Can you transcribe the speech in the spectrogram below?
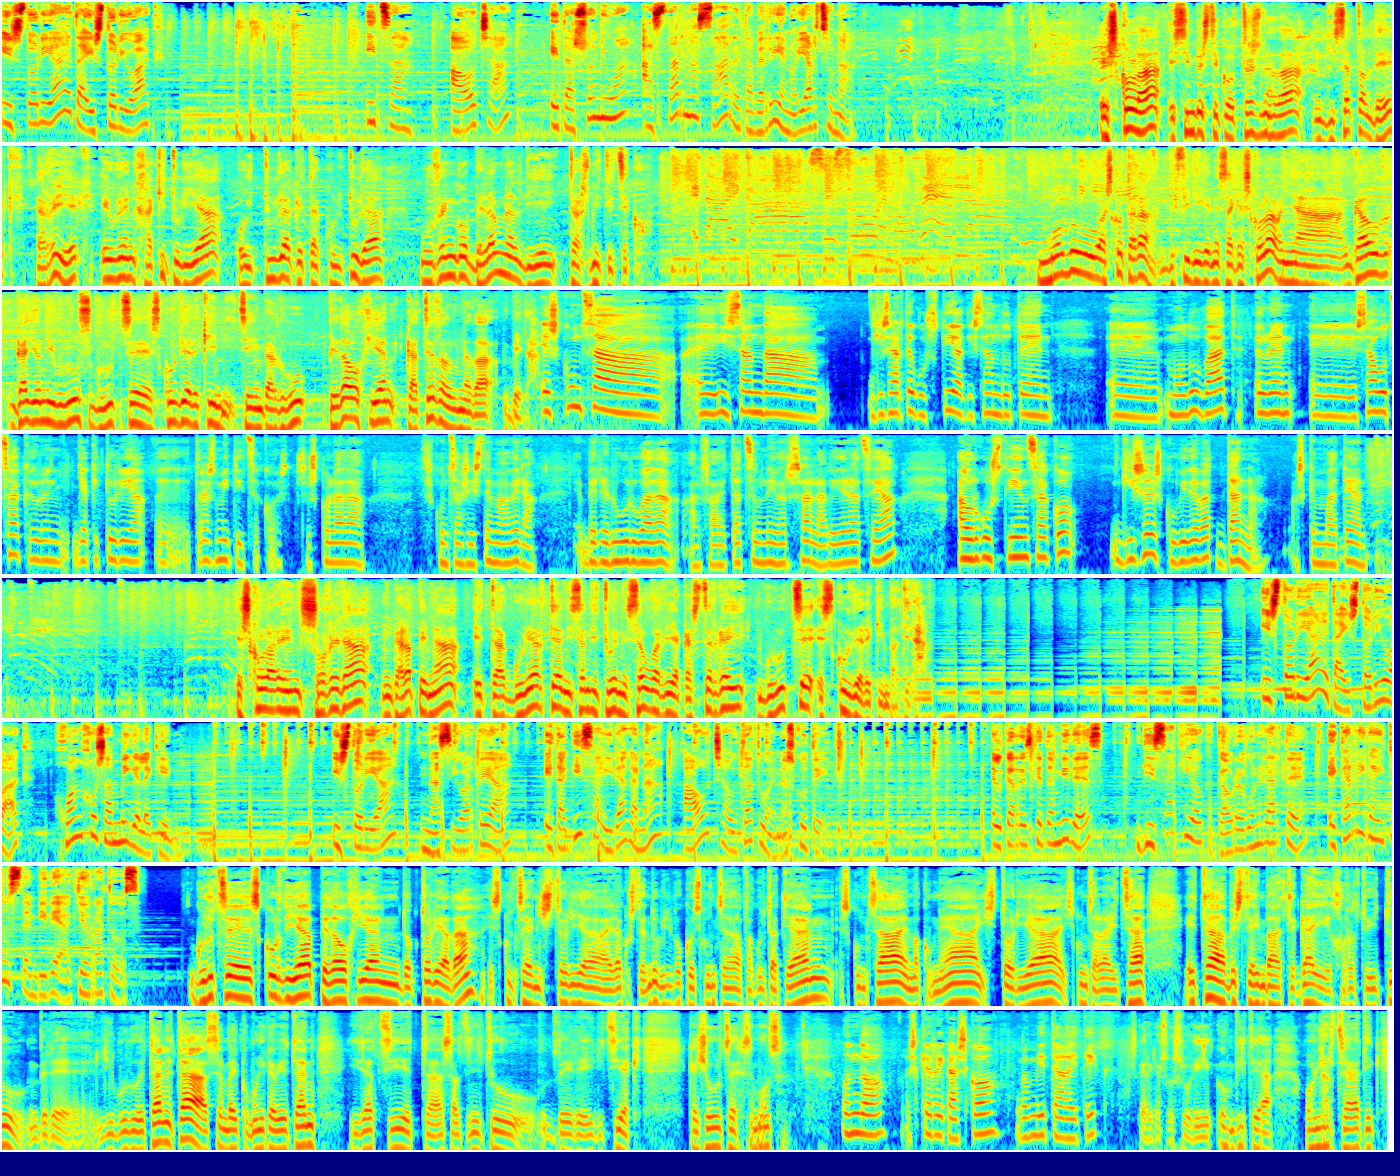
Historia eta istorioak. Hitza, ahotsa eta soinua aztarna zahar eta berrien oihartzuna. Eskola ezinbesteko tresna da gizataldeek, herriek, euren jakituria, ohiturak eta kultura urrengo belaunaldiei transmititzeko. Modu askotara defini genezak eskola, baina gaur gai honi buruz gurutze eskuldiarekin itzein behar dugu pedagogian katedraduna da bera. Hezkuntza e, izan da gizarte guztiak izan duten e, modu bat euren e, ezagutzak euren jakituria e, transmititzeko. Ez. Eskola da hezkuntza sistema bera bere lurua da alfabetatze universala bideratzea aur guztientzako giza eskubide bat dana azken batean. Eskolaren sorrera, garapena eta gure artean izan dituen ezaugarriak aztergai gurutze eskuldearekin batera. Historia eta istorioak Juan Josan Miguelekin. Historia, nazioartea eta giza iragana ahots hautatuen eskutik. Elkarrizketen bidez, gizakiok gaur egunerarte ekarri gaituzten bideak jorratuz. Gurutze eskurdia pedagogian doktorea da, hezkuntzaren historia erakusten du Bilboko hezkuntza fakultatean, hezkuntza emakumea, historia, hizkuntza laritza eta beste hainbat gai jorratu ditu bere liburuetan eta zenbait komunikabietan idatzi eta saltzen ditu bere iritziak. Kaixo gurutze, zemoz? Ondo, eskerrik asko, gombita gaitik. Eskerrik asko zuri, gombitea onartzeagatik.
